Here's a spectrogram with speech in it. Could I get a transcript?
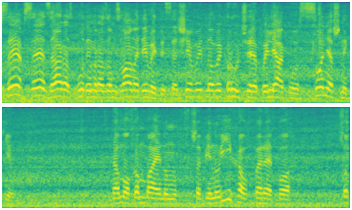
Все, все зараз будемо разом з вами дивитися. Ще видно викручує пиляку з соняшників. Дамо комбайну, щоб він уїхав вперед, бо щоб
